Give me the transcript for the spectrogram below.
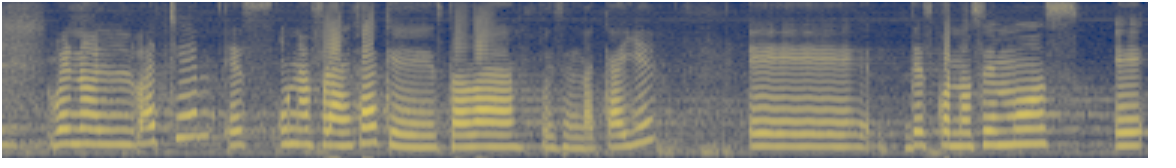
bueno, el bache es una franja que estaba pues en la calle. Eh, desconocemos, eh,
